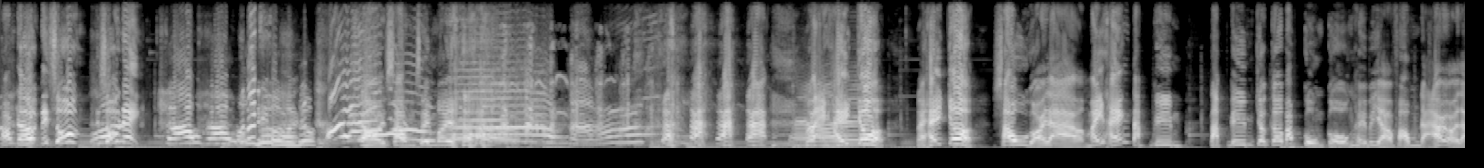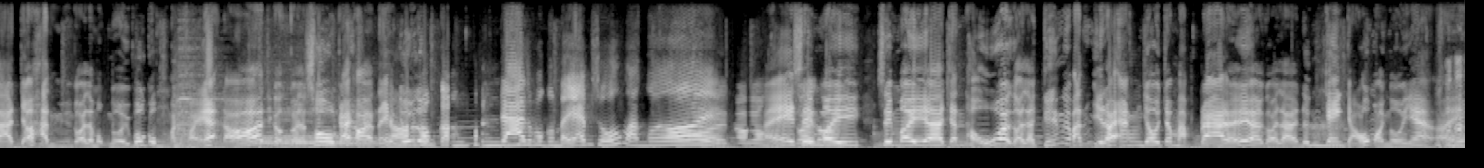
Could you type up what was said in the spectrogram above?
Không được. Đi xuống. Đi xuống đi. Không không. Mọi người rồi xong simi các bạn thấy chưa? Mày thấy chưa? Sau gọi là mấy tháng tập gym tập gym cho cơ bắp cuồn cuộn thì bây giờ phong đã gọi là trở thành gọi là một người vô cùng mạnh khỏe đó chỉ cần gọi là xô cái thôi là té dưới luôn không cần phình ra xong rồi còn đẩy em xuống mọi người ơi Đấy, Simi, Simi uh, tranh thủ uh, gọi là kiếm cái bánh gì đó ăn vô cho mập ra để uh, gọi là đứng chen chỗ mọi người nha. Đấy,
